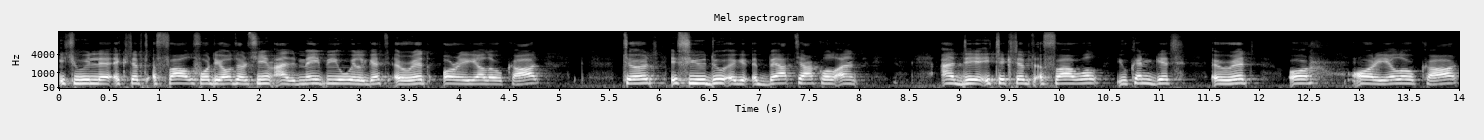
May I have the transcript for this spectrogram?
it will uh, accept a foul for the other team, and maybe you will get a red or a yellow card. Third, if you do a, a bad tackle and and it accepts a foul, you can get a red or or a yellow card.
